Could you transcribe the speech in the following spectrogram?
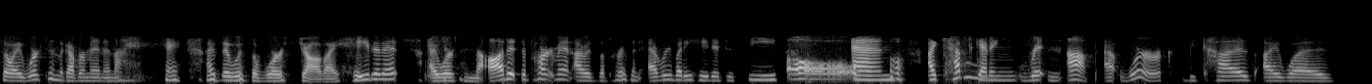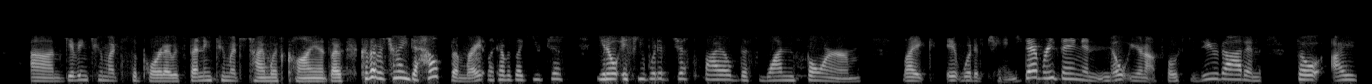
so I worked in the government and I, I it was the worst job. I hated it. I worked in the audit department. I was the person everybody hated to see. Oh. And I kept getting written up at work because I was um giving too much support. I was spending too much time with clients. I cuz I was trying to help them, right? Like I was like you just, you know, if you would have just filed this one form, like it would have changed everything and no you're not supposed to do that and so i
